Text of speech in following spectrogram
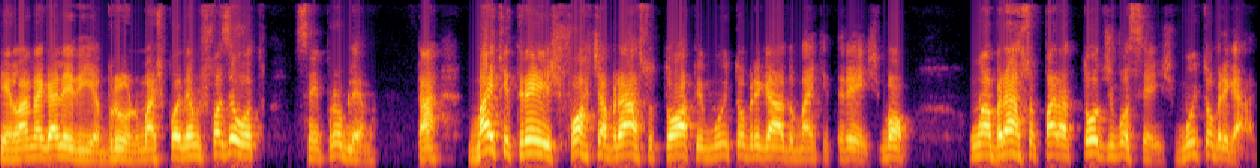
Tem lá na galeria, Bruno, mas podemos fazer outro, sem problema, tá? Mike 3, forte abraço, top, muito obrigado, Mike 3. Bom, um abraço para todos vocês. Muito obrigado.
